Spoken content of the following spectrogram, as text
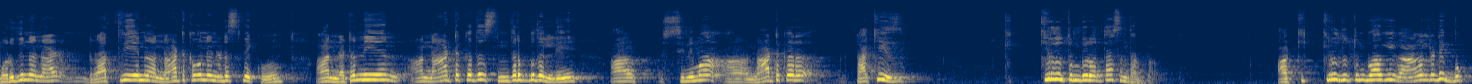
ಮರುದಿನ ನಾ ರಾತ್ರಿ ಏನು ಆ ನಾಟಕವನ್ನು ನಡೆಸಬೇಕು, ಆ ನಟನೆಯ ಆ ನಾಟಕದ ಸಂದರ್ಭದಲ್ಲಿ ಆ ಸಿನಿಮಾ ಆ ನಾಟಕರ ಟಾಕೀಸ್ ಕಿಕ್ಕಿರಿದು ತುಂಬಿರುವಂಥ ಸಂದರ್ಭ. ಆ ಕಿಕ್ಕಿರಿದು ತುಂಬಾಗಿ ಈಗ ಆಲ್ರೆಡಿ ಬುಕ್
